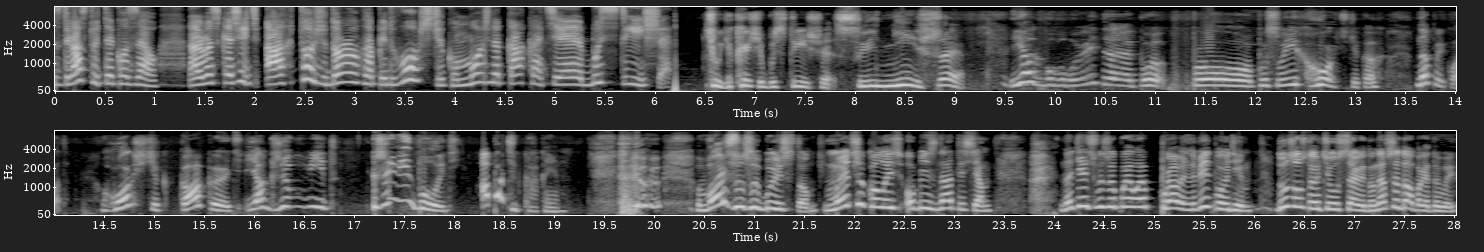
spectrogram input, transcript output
Здравствуйте, козел. А Розкажіть, а хто ж дорога під горщиком можна какати бистріше? Чу, яке ще бистріше, сильніше. Як ви говорите про, про, про своїх горщиках? Наприклад, горщик какають, як живіт. Живіт болить, а потім какаємо. Вас особисто. Менше колись обізнатися. Надіюсь, ви зробили правильні відповіді. До зустрічі у середу. На все добре, тобі.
